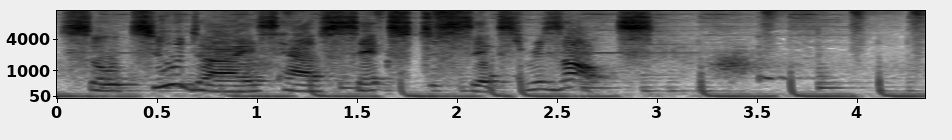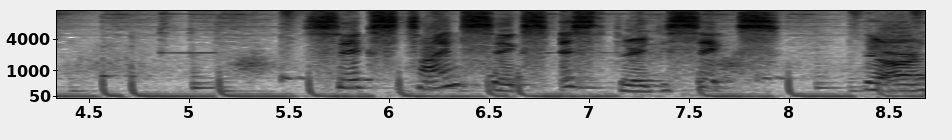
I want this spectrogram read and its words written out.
So 2 dice have 6 to 6 results. 6 times 6 is 36. There are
